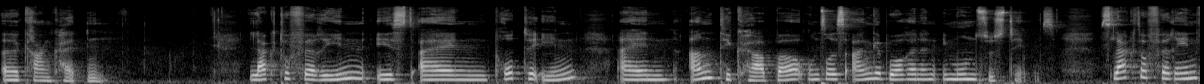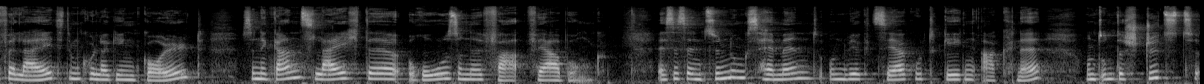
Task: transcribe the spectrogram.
äh, Krankheiten. Lactoferrin ist ein Protein, ein Antikörper unseres angeborenen Immunsystems. Das Lactoferrin verleiht dem Kollagen Gold so eine ganz leichte rosene Färbung. Es ist entzündungshemmend und wirkt sehr gut gegen Akne und unterstützt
